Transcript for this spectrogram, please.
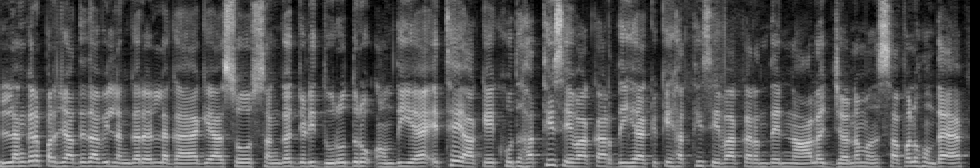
ਲੰਗਰ ਪ੍ਰਜਾਦੇ ਦਾ ਵੀ ਲੰਗਰ ਲਗਾਇਆ ਗਿਆ। ਸੋ ਸੰਗਤ ਜਿਹੜੀ ਦੂਰੋਂ ਦੂਰੋਂ ਆਉਂਦੀ ਹੈ, ਇੱਥੇ ਆ ਕੇ ਖੁਦ ਹੱਥੀ ਸੇਵਾ ਕਰਦੀ ਹੈ, ਕਿਉਂਕਿ ਹੱਥੀ ਸੇਵਾ ਕਰਨ ਦੇ ਨਾਲ ਜਨਮ ਸਫਲ ਹੁੰਦਾ ਹੈ।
